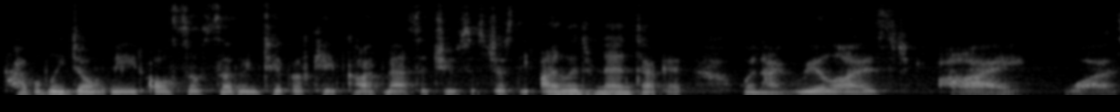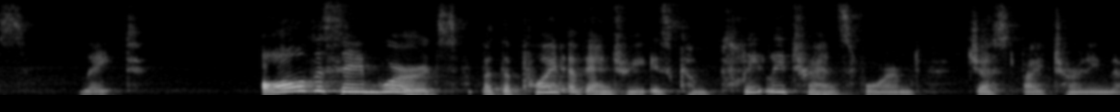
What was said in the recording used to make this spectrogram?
Probably don't need also southern tip of Cape Cod, Massachusetts, just the island of Nantucket, when I realized I was late. All the same words, but the point of entry is completely transformed just by turning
